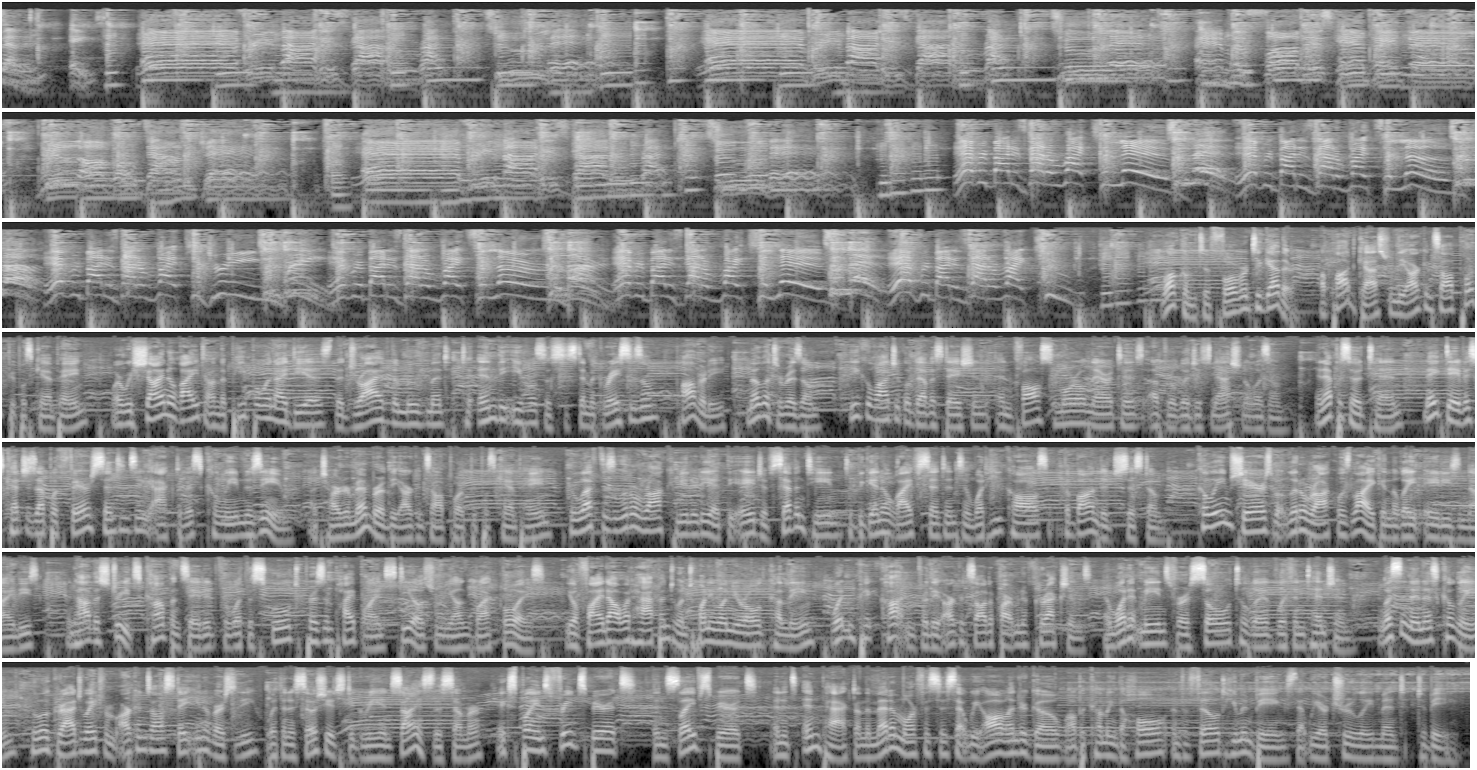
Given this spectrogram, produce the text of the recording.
seven, eight. To Forward Together, a podcast from the Arkansas Poor People's Campaign, where we shine a light on the people and ideas that drive the movement to end the evils of systemic racism, poverty, militarism, ecological devastation, and false moral narratives of religious nationalism. In episode 10, Nate Davis catches up with fair sentencing activist Kaleem Nazim, a charter member of the Arkansas Poor People's Campaign, who left his Little Rock community at the age of 17 to begin a life sentence in what he calls the bondage system. Kaleem shares what Little Rock was like in the late 80s and 90s and how the streets compensated for what the school to prison pipeline steals from young black boys. You'll find out what happened when 21 year old Kaleem wouldn't pick cotton for the Arkansas Department of Corrections and what it means for a soul to live with intention. Listen in as Kaleem, who will graduate from Arkansas State University with an associate's degree in science this summer, explains freed spirits, enslaved spirits, and its impact on the metamorphosis that we all undergo while becoming the whole and fulfilled human beings that we are truly meant to be.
